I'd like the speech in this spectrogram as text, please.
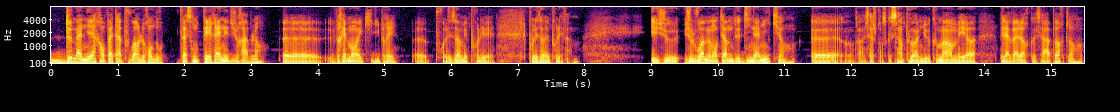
de manière, en fait, à pouvoir le rendre de façon pérenne et durable, euh, vraiment équilibré euh, pour les hommes et pour les, pour les hommes et pour les femmes. Et je, je le vois même en termes de dynamique. Hein, euh, enfin, ça, je pense que c'est un peu un lieu commun, mais, euh, mais la valeur que ça apporte, hein,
